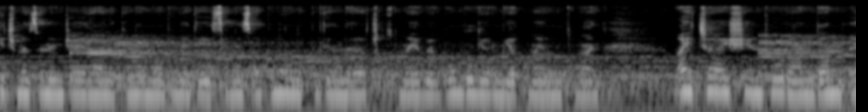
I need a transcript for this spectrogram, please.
geçmeden önce eğer hala kanalıma abone değilseniz abone olup bildirimleri açık ve bol bol yorum yapmayı unutmayın. Ayça Ayşen Turan'dan e,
